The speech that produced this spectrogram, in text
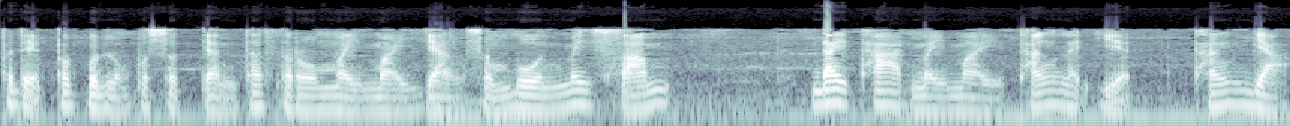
พระเดชพระคุณหลวงปู่สดจันทัสโรใหม่ๆ อย่างสมบูรณ์ไม่ซ้ำ ได้ธาตุใหม่ ๆ ทั้งละเอียดทั้งหยาบ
